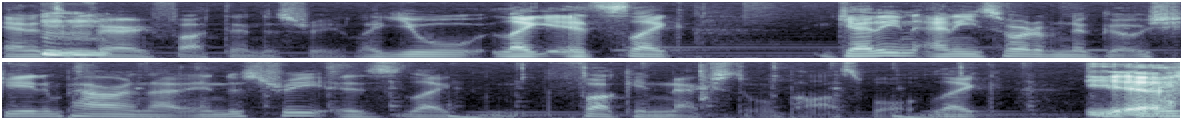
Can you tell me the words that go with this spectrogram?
and it's Mhm. a very fucked industry. Like you, like it's like getting any sort of negotiating power in that industry is like fucking next to impossible. Like you Yeah.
